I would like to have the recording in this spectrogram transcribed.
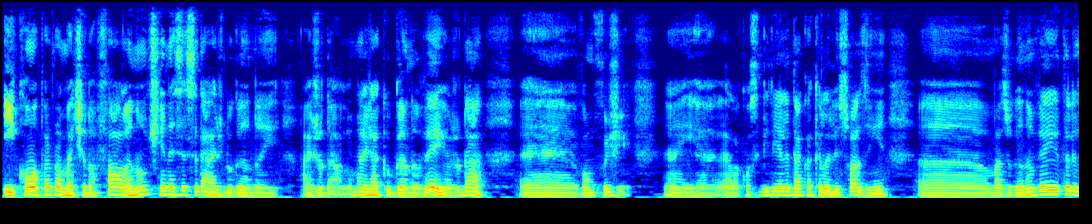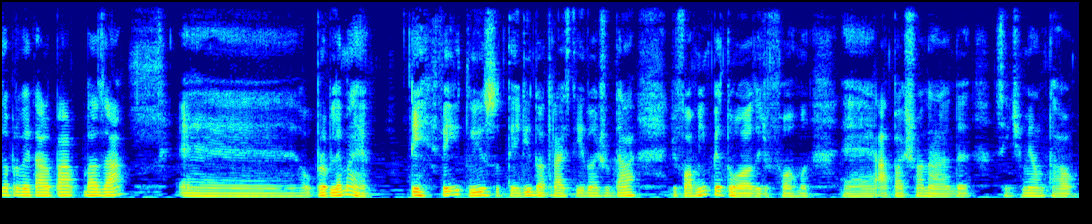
E como a própria Matilda fala, não tinha necessidade do Gundam ajudá-lo. Mas já que o Gundam veio ajudar, é, vamos fugir. É, ela conseguiria lidar com aquilo ali sozinha. Uh, mas o Gundam veio, então eles aproveitaram para bazar. É, o problema é, ter feito isso, ter ido atrás, ter ido ajudar de forma impetuosa, de forma é, apaixonada, sentimental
